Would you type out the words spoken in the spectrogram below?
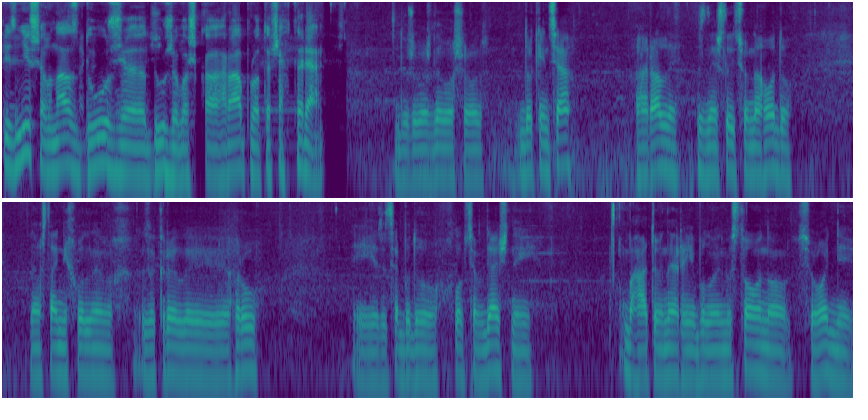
Пізніше в нас дуже дуже важка гра проти Шахтаря. Дуже важливо, що до кінця грали, знайшли цю нагоду. На останніх хвилинах закрили гру. І за це буду хлопцям вдячний. Багато енергії було інвестовано сьогодні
